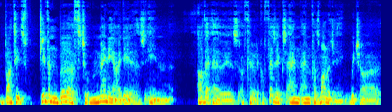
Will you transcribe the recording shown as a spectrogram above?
but it's given birth to many ideas in other areas of theoretical physics and, and cosmology, which are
